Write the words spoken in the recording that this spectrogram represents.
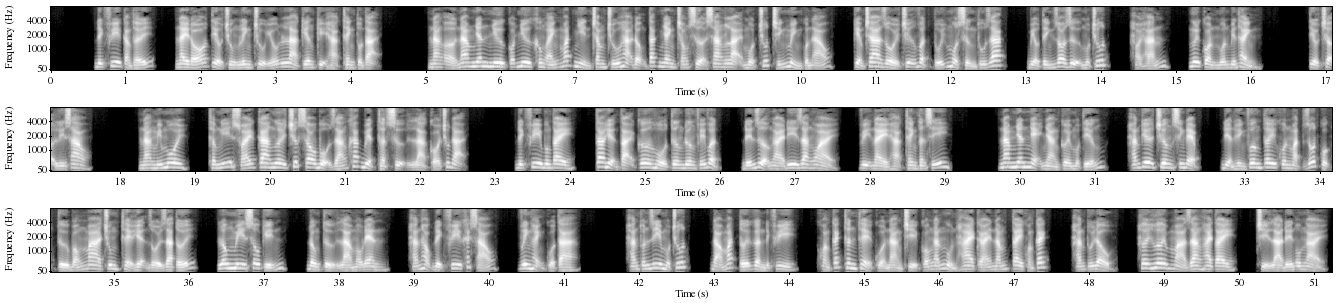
Địch phi cảm thấy, này đó tiểu trùng linh chủ yếu là kiêng kỵ hạc thanh tồn tại. Nàng ở nam nhân như có như không ánh mắt nhìn chăm chú hạ động tác nhanh chóng sửa sang lại một chút chính mình quần áo, kiểm tra rồi chữ vật túi một sừng thu rác, biểu tình do dự một chút, hỏi hắn, ngươi còn muốn biến thành. Tiểu trợ lý sao? Nàng mí môi, thầm nghĩ xoáy ca ngươi trước sau bộ dáng khác biệt thật sự là có chút đại. Địch phi buông tay, ta hiện tại cơ hồ tương đương phế vật, đến dựa ngài đi ra ngoài, vị này hạc thanh thân sĩ. Nam nhân nhẹ nhàng cười một tiếng, hắn kia trương xinh đẹp, điển hình phương Tây khuôn mặt rốt cuộc từ bóng ma trung thể hiện rồi ra tới, lông mi sâu kín, đồng tử là màu đen, hắn học địch phi khách sáo, vinh hạnh của ta. Hắn thuấn di một chút, đảo mắt tới gần địch phi, khoảng cách thân thể của nàng chỉ có ngắn ngủn hai cái nắm tay khoảng cách, hắn túi đầu, hơi hơi mà giang hai tay, chỉ là đến ôm ngài.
